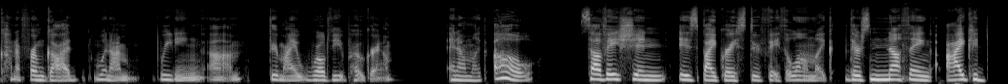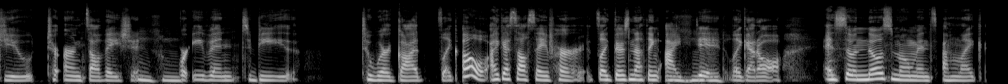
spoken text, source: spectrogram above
kind of from God when I'm reading um, through my worldview program, and I'm like, oh, salvation is by grace through faith alone. Like there's nothing I could do to earn salvation Mhm. or even to be to where God's like, oh, I guess I'll save her. It's like there's nothing I Mhm. did like at all. And so in those moments, I'm like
